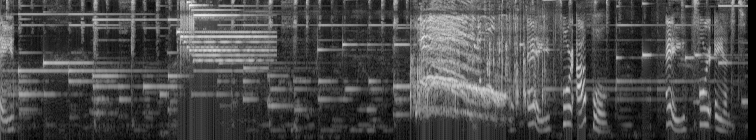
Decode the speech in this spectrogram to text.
A. A for apple. A for ant.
